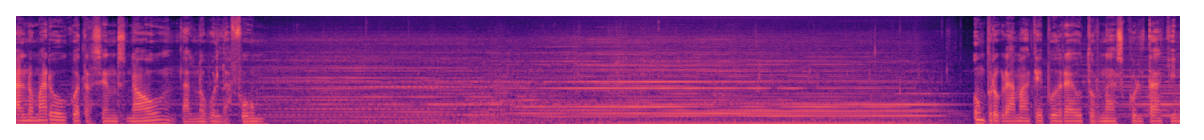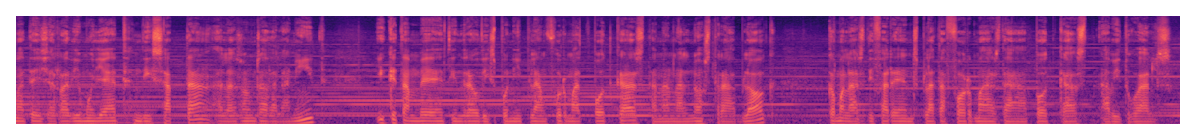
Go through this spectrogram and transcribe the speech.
el número 409 del núvol de fum. Un programa que podreu tornar a escoltar aquí mateix a Ràdio Mollet dissabte a les 11 de la nit i que també tindreu disponible en format podcast tant en el nostre blog a les diferents plataformes de podcast habituals.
